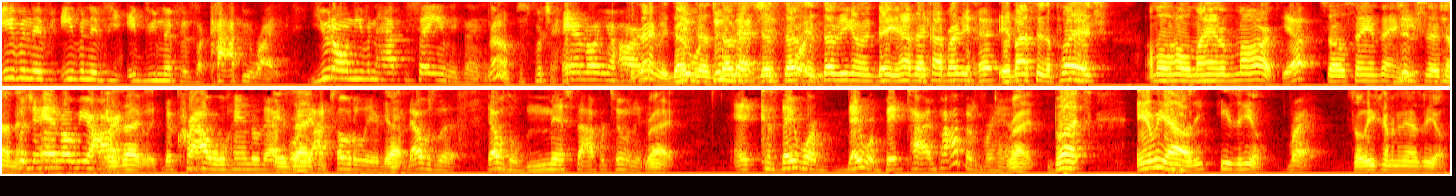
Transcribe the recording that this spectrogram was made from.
even if even if you- even if it's a copyright, you don't even have to say anything. No. just put your hand on your heart. exactly. They will Does, do does, that does, does, for is you. WWE gonna they have that copyright? Yeah. If I say the pledge, I'm gonna hold my hand over my heart. Yep. So same thing. Just, should have just put that. your hand over your heart. Exactly. The crowd will handle that for Exactly. you. I totally agree. Yep. That was a that was a missed opportunity. right. And because they were they were big time popping for him. Right. But in reality, he's a heel. Right. So he's coming in as a heel.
